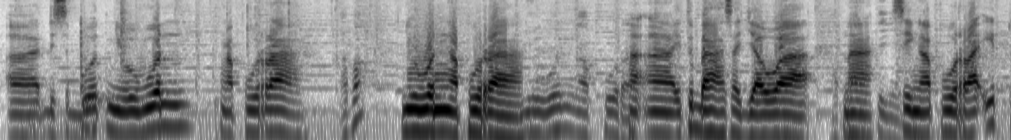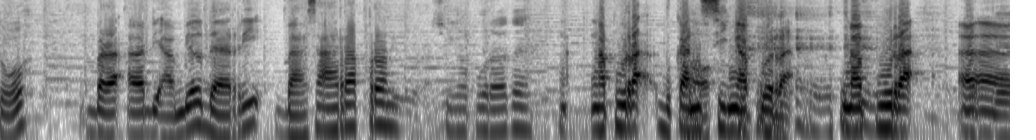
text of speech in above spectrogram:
eh, disebut nyuwun ngapura Apa? nyuwun ngapura Nyuwun Ngapura. Ha-ha, itu bahasa Jawa nah artinya? Singapura itu ber- eh, diambil dari bahasa Arab Ron Singapura teh. Ng- ngapura bukan Singapura ngapura eh. Oke.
